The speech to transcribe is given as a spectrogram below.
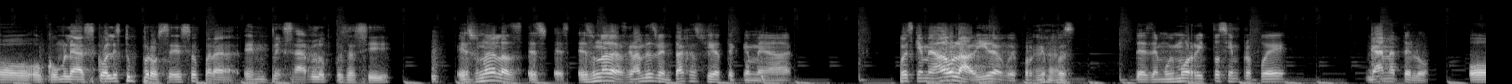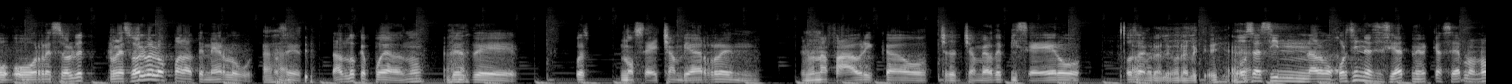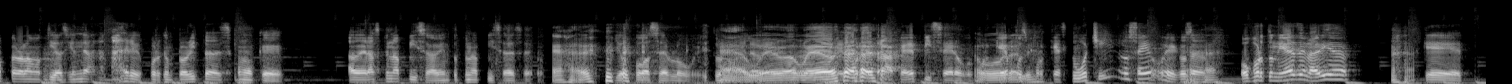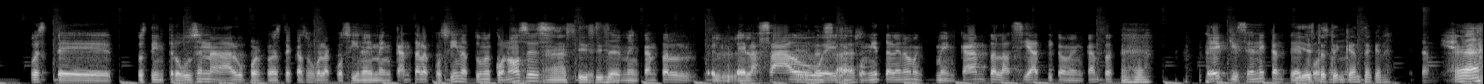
o, cómo le haces? ¿Cuál es tu proceso para empezarlo pues así? Es una de las, es, una de las grandes ventajas, fíjate, que me ha, pues que me ha dado la vida, güey, porque pues desde muy morrito siempre fue, gánatelo, o, resuelve, resuélvelo para tenerlo, güey. o sea, haz lo que puedas, ¿no? Desde, pues, no sé, chambear en, en una fábrica o chambear de pisero o sea, o sea, sin, a lo mejor sin necesidad de tener que hacerlo, ¿no? Pero la motivación de a la madre, por ejemplo, ahorita es como que, a ver, hazte una pizza, aviéntate una pizza de cero. Ajá. Yo puedo hacerlo, güey. Tú no, ah, hueva, hueva. Porque trabajé de pizzero, güey. ¿Por qué? Pues porque estuvo chido, no sé, güey. O sea, oportunidades de la vida que pues te, pues te introducen a algo, por ejemplo, en este caso fue la cocina y me encanta la cocina, tú me conoces, ah, sí, sí, este, me encanta el, el, asado, güey, la comida italiana me, encanta, la asiática me encanta, X, N cantidad ¿Y esto te encanta, cara? También.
